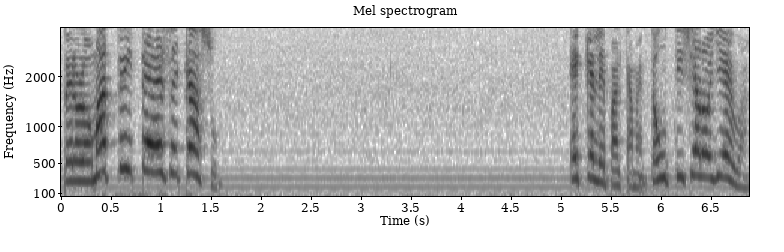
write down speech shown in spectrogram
Pero lo más triste de ese caso es que el Departamento de Justicia lo lleva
